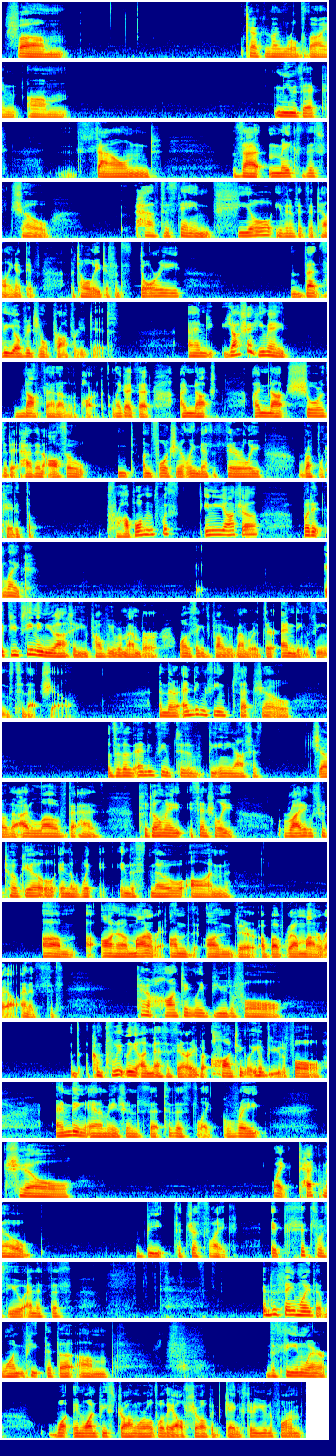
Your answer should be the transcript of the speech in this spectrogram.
from character design, world design, um, music, sound that make this show have the same feel, even if it's a telling a, diff- a totally different story that the original property did. And Yashahime knocked that out of the park. Like I said, I'm not I'm not sure that it hasn't also unfortunately necessarily replicated the problems with Inuyasha, but it like if you've seen Inuyasha, you probably remember one of the things you probably remember is their ending themes to that show. And their ending themes to that show, so the ending theme to the Inuyasha show that I love that has Kagome essentially riding through Tokyo in the in the snow on um, on a monorail on the, on their above ground monorail, and it's this kind of hauntingly beautiful, completely unnecessary but hauntingly beautiful ending animation set to this like great chill like techno beat that just like it sits with you and it's this in the same way that One Piece that the um the scene where what in One Piece Strong World where they all show up in gangster uniforms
